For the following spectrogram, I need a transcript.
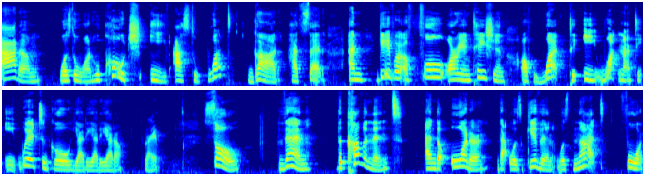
Adam was the one who coached Eve as to what God had said and gave her a full orientation of what to eat, what not to eat, where to go, yada, yada, yada, right? So then the covenant and the order that was given was not for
